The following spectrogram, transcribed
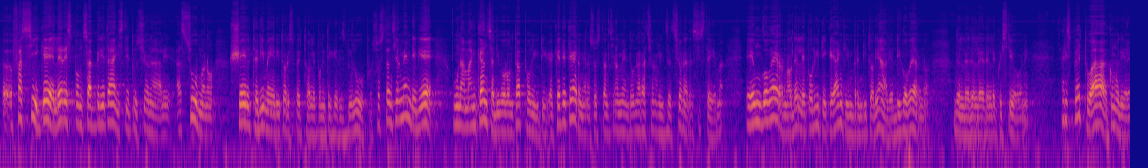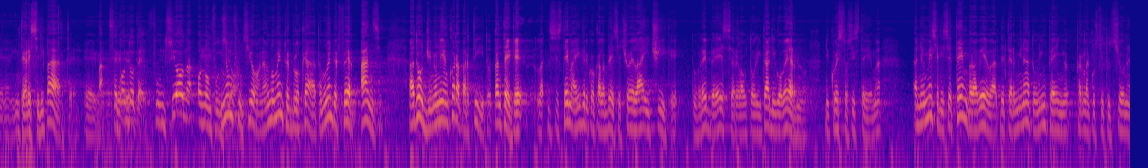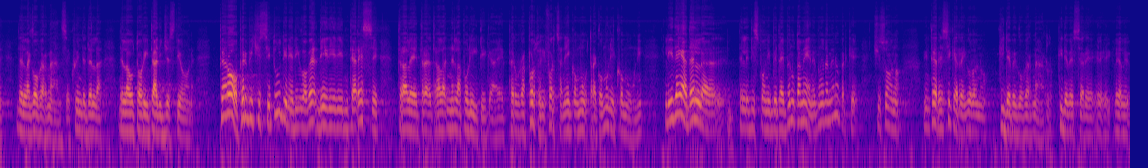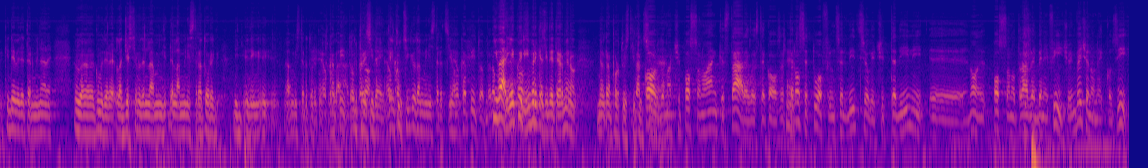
eh, fa sì che le responsabilità istituzionali assumano scelte di merito rispetto alle politiche di sviluppo. Sostanzialmente vi è una mancanza di volontà politica che determina sostanzialmente una razionalizzazione del sistema e un governo delle politiche anche imprenditoriali e di governo delle, delle, delle questioni rispetto a dire, interessi di parte. Eh, Ma secondo eh, te funziona o non funziona? Non funziona, al momento è bloccato, al momento è fermo, anzi ad oggi non è ancora partito, tant'è che il sistema idrico calabrese, cioè l'AIC, che dovrebbe essere l'autorità di governo di questo sistema, nel mese di settembre aveva determinato un impegno per la costituzione della governanza e quindi dell'autorità della di gestione. Però per vicissitudini di, di, di, di interessi tra le, tra, tra la, nella politica e per un rapporto di forza comuni, tra comuni e comuni, l'idea del, delle disponibilità è venuta meno, è venuta meno perché ci sono interessi che regolano chi deve governarlo, chi deve, essere, eh, chi deve determinare eh, dire, la gestione dell'amministratore dell eh, controllato, il però, presidente, il consiglio d'amministrazione, i vari equilibri cose... che si determinano nel rapporto istituzionale. D'accordo, ma ci possono anche stare queste cose, certo. però se tu offri un servizio che i cittadini eh, no, possono trarre beneficio, invece non è così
